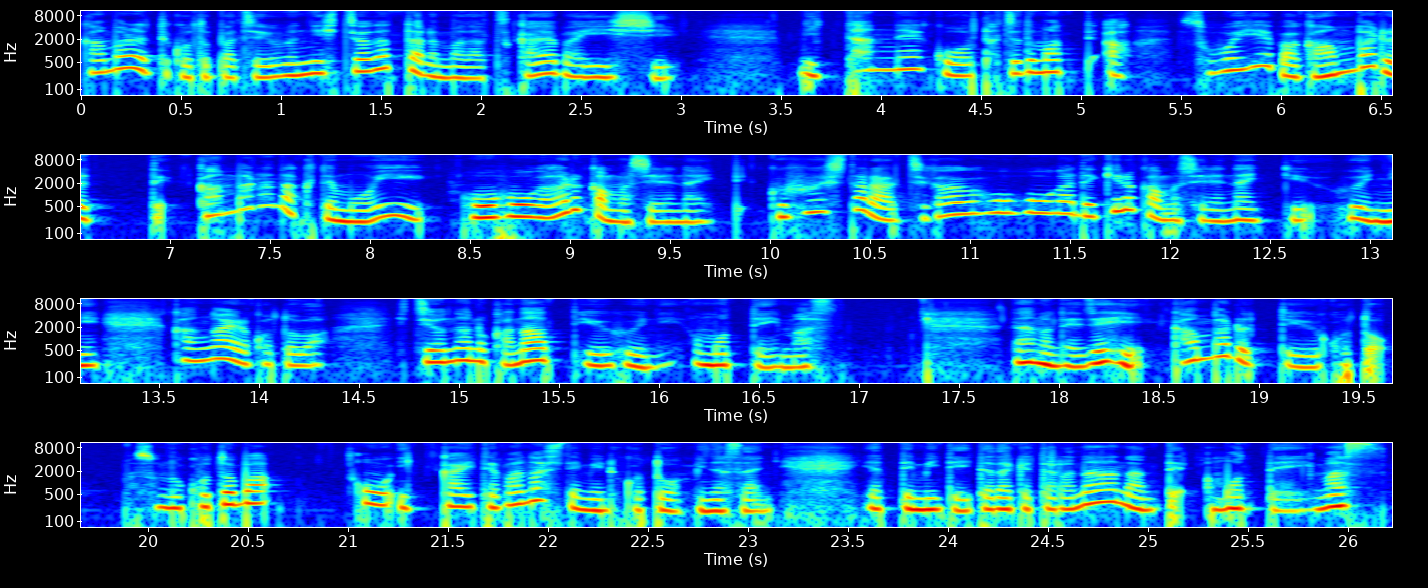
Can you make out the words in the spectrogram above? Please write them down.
頑張るって言葉自分に必要だったらまだ使えばいいし一旦ねこう立ち止まってあそういえば頑張るって頑張らなくてもいい方法があるかもしれないって工夫したら違う方法ができるかもしれないっていうふうに考えることは必要なのかなっていうふうに思っています。なので是非頑張るっていうことその言葉を一回手放してみることを皆さんにやってみていただけたらななんて思っています。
